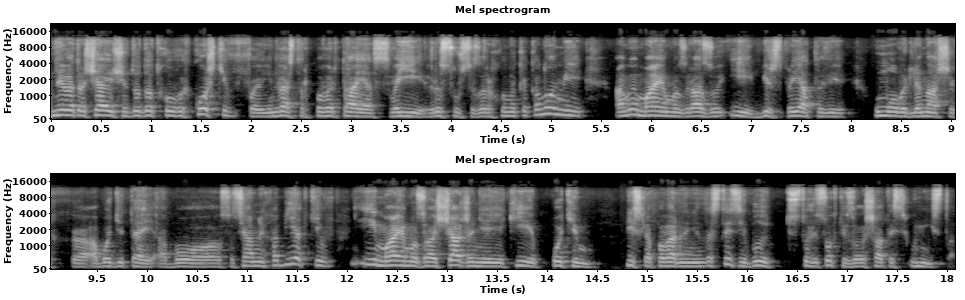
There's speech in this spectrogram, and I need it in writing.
Не витрачаючи додаткових коштів, інвестор повертає свої ресурси за рахунок економії. А ми маємо зразу і більш сприятливі умови для наших е, або дітей, або соціальних об'єктів, і маємо заощадження, які потім після повернення інвестицій будуть 100% залишатись у міста.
